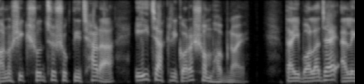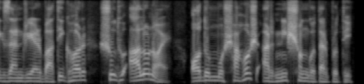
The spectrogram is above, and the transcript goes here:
মানসিক সহ্য শক্তি ছাড়া এই চাকরি করা সম্ভব নয়। তাই বলা যায় আলেকজান্ড্রিয়ার বাতিঘর শুধু আলো নয়, অদম্য সাহস আর নিঃসঙ্গতার প্রতীক।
